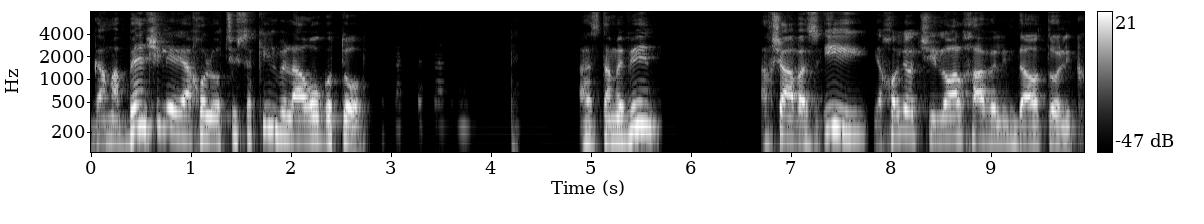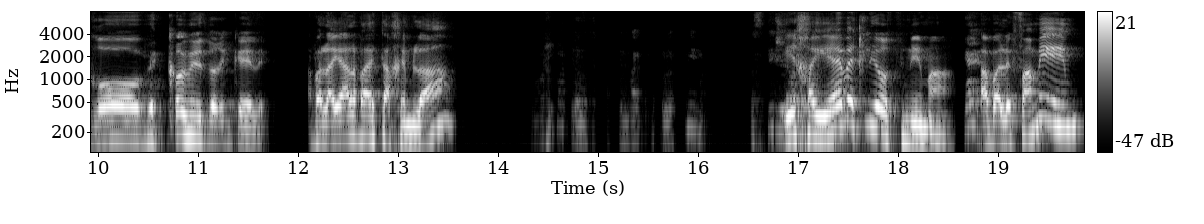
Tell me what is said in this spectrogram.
גם הבן שלי היה יכול להוציא סכין ולהרוג אותו. אז אתה מבין? עכשיו, אז היא, יכול להיות שהיא לא הלכה ולימדה אותו לקרוא וכל מיני דברים כאלה, אבל היה לה את החמלה, היא חייבת להיות פנימה. אבל לפעמים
